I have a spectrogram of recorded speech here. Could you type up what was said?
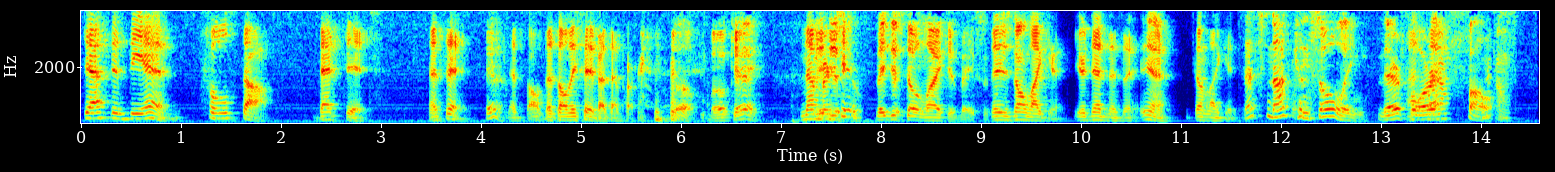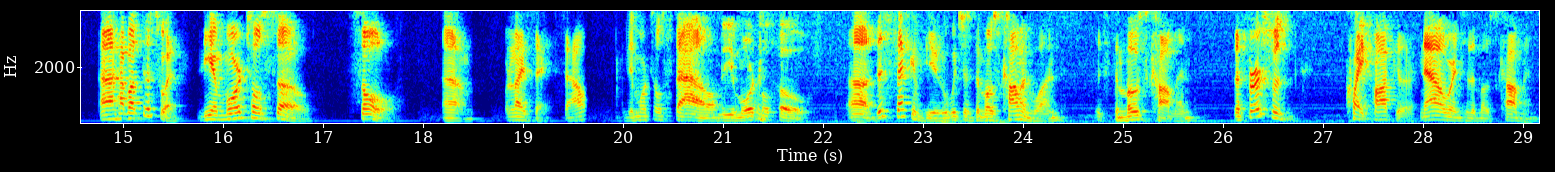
death is the end. Full stop. That's it. That's it. Yeah. That's all. That's all they say about that part. Oh, okay. Number they just, two, They just don't like it, basically. they just don't like it. You're dead in this. Yeah, don't like it. That's not consoling. Therefore, not- false. Uh, how about this one? The immortal soul. Soul. Um, what did I say? Sal. The immortal Sal. The immortal Ho. Uh, this second view, which is the most common one, it's the most common. The first was quite popular. Now we're into the most common.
